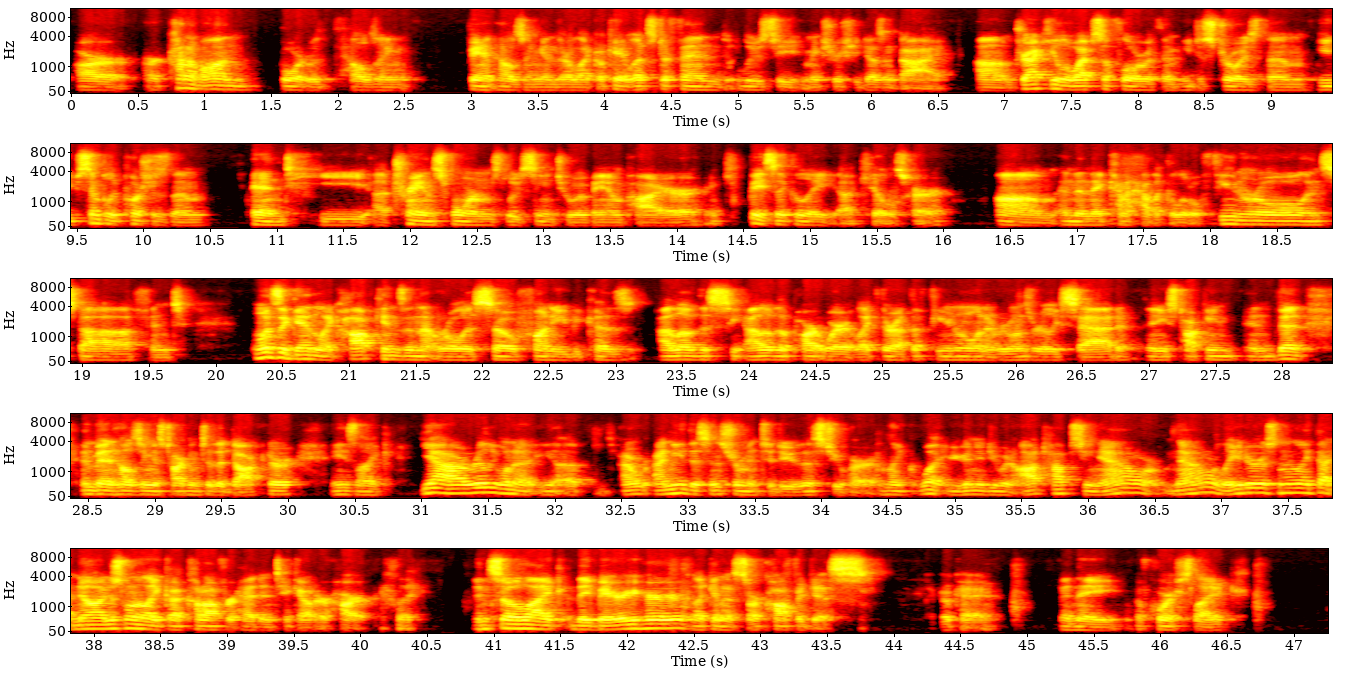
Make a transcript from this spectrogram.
are are kind of on board with Helsing, Van Helsing, and they're like, okay, let's defend Lucy, make sure she doesn't die. Um, Dracula wipes the floor with them. He destroys them. He simply pushes them, and he uh, transforms Lucy into a vampire and basically uh, kills her um and then they kind of have like a little funeral and stuff and once again like hopkins in that role is so funny because i love the scene i love the part where like they're at the funeral and everyone's really sad and he's talking and ben and van helsing is talking to the doctor and he's like yeah, I really want to, yeah, I, I need this instrument to do this to her. I'm like, what, you're going to do an autopsy now or now or later or something like that? No, I just want to like uh, cut off her head and take out her heart. like, and so like they bury her like in a sarcophagus. Like, okay. And they, of course, like,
